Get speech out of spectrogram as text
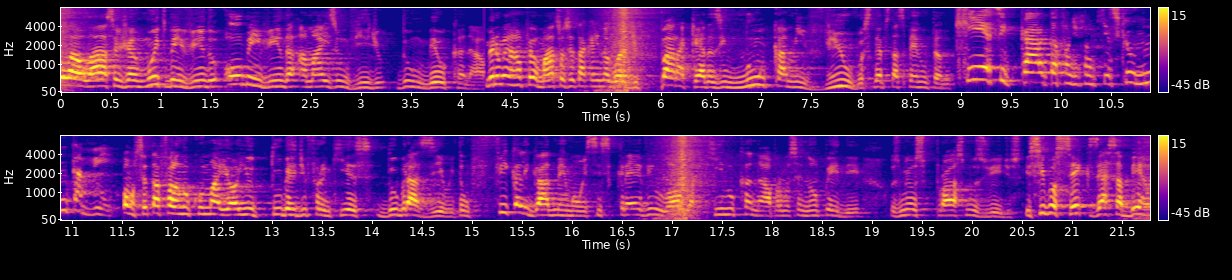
Olá, olá, seja muito bem-vindo ou bem-vinda a mais um vídeo do meu canal. Meu nome é Rafael Matos, você está caindo agora de paraquedas e nunca me viu, você deve estar se perguntando Quem é esse cara tá falando de franquias que eu nunca vi? Bom, você está falando com o maior youtuber de franquias do Brasil, então fica ligado, meu irmão, e se inscreve logo aqui no canal para você não perder os meus próximos vídeos. E se você quiser saber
